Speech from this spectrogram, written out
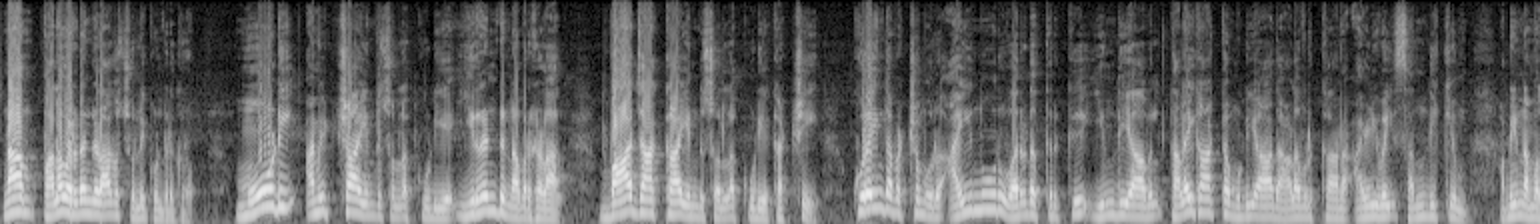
நாம் பல வருடங்களாக சொல்லிக் கொண்டிருக்கிறோம். மோடி அமித்ஷா என்று சொல்லக்கூடிய இரண்டு நபர்களால் பாஜக என்று சொல்லக்கூடிய கட்சி குறைந்தபட்சம் ஒரு ஐநூறு வருடத்திற்கு இந்தியாவில் தலைகாட்ட முடியாத அளவிற்கான அழிவை சந்திக்கும் அப்படின்னு நம்ம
